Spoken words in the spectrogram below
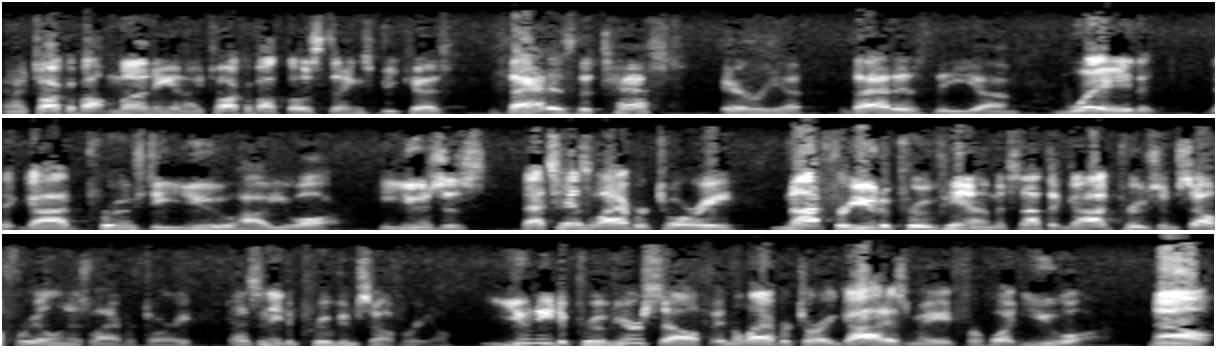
and I talk about money and I talk about those things because that is the test area. That is the um, way that that God proves to you how you are. He uses that's His laboratory not for you to prove him. It's not that God proves himself real in his laboratory. He doesn't need to prove himself real. You need to prove yourself in the laboratory God has made for what you are. Now,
